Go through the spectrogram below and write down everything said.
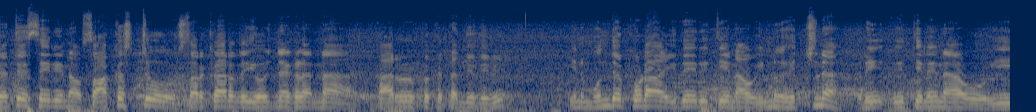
ಜೊತೆ ಸೇರಿ ನಾವು ಸಾಕಷ್ಟು ಸರ್ಕಾರದ ಯೋಜನೆಗಳನ್ನು ಕಾರ್ಯರೂಪಕ್ಕೆ ತಂದಿದ್ದೀವಿ. ಇನ್ನು ಮುಂದೆ ಕೂಡ ಇದೇ ರೀತಿ ನಾವು ಇನ್ನೂ ಹೆಚ್ಚಿನ ರೀ, ರೀತಿಯಲ್ಲಿ ನಾವು ಈ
